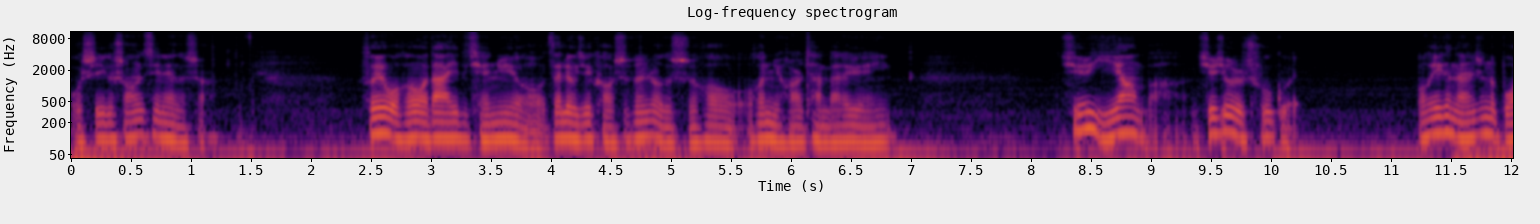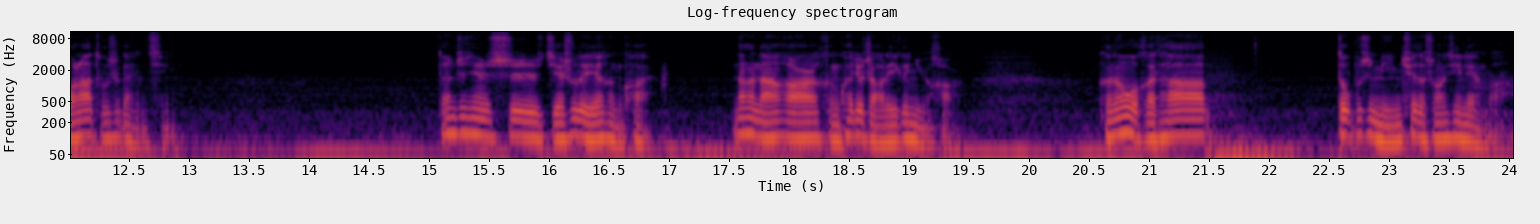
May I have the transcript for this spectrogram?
我是一个双性恋的事儿，所以我和我大一的前女友在六级考试分手的时候，我和女孩坦白了原因。其实一样吧，其实就是出轨。我和一个男生的柏拉图式感情，但这件事结束的也很快。那个男孩很快就找了一个女孩。可能我和他都不是明确的双性恋吧，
